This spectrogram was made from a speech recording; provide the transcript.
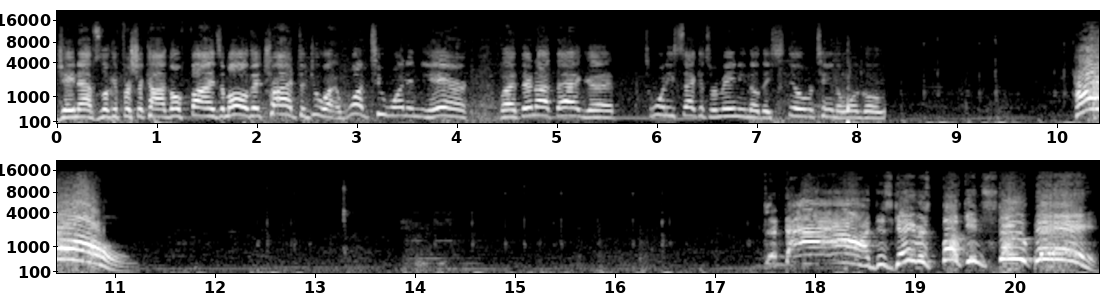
J Nav's looking for Chicago, finds him. Oh, they tried to do a 1 2 1 in the air, but they're not that good. 20 seconds remaining, though. They still retain the one goal. How? Ah! This game is fucking stupid!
